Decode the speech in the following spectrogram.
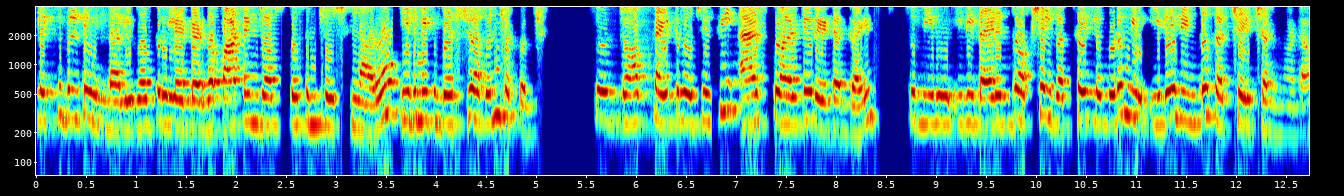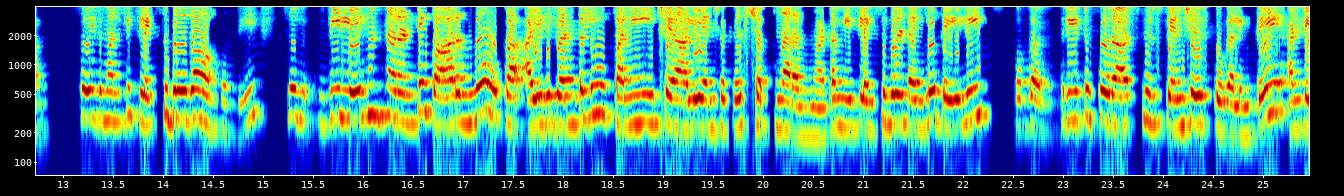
ఫ్లెక్సిబిలిటీ ఉండాలి వర్క్ రిలేటెడ్గా పార్ట్ టైం జాబ్స్ కోసం చూస్తున్నారో ఇది మీకు బెస్ట్ జాబ్ అని చెప్పొచ్చు. సో జాబ్ టైటిల్ వచ్చేసి ads quality rater guys so మీరు ఇది డైరెక్ట్ అఫిషియల్ వెబ్సైట్లో కూడా మీరు ఇదే నేమ్తో సెర్చ్ చేయొచ్చు అనమాట సో ఇది మనకి ఫ్లెక్సిబుల్గా ఉంటుంది. సో వీళ్ళు ఏమంటున్నారంటే వారంలో ఒక ఐదు గంటలు పని చేయాలి అని చెప్పేసి చెప్తున్నారనమాట మీ ఫ్లెక్సిబుల్ టైంలో డైలీ ఒక త్రీ టు ఫోర్ అవర్స్ మీరు స్పెండ్ చేసుకోగలిగితే అంటే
